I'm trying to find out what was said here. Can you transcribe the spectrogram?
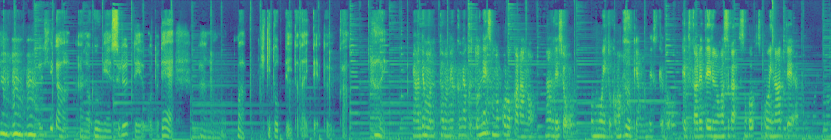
うんうんうん、市があの運営するっていうことであの、まあ、引き取っていただいてというか。はい。いやでも多分脈々とねその頃からの何でしょう思いとか、まあ、風景もですけど受け継がれているのがすがすごすごいなって思いま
